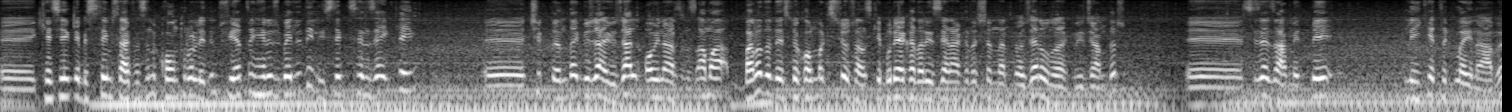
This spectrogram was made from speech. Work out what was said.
E, kesinlikle bir Steam sayfasını kontrol edin. Fiyatı henüz belli değil. İstediyseniz ekleyin. E, çıktığında güzel güzel oynarsınız. Ama bana da destek olmak istiyorsanız ki buraya kadar izleyen arkadaşlarımdan özel olarak ricamdır. E, size zahmet bir linke tıklayın abi.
